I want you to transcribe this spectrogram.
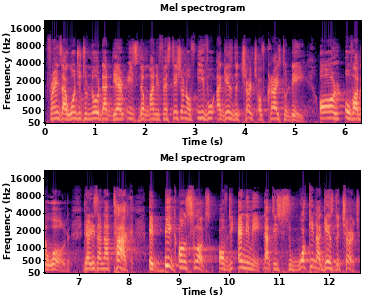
Friends, I want you to know that there is the manifestation of evil against the church of Christ today, all over the world. There is an attack, a big onslaught of the enemy that is working against the church.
